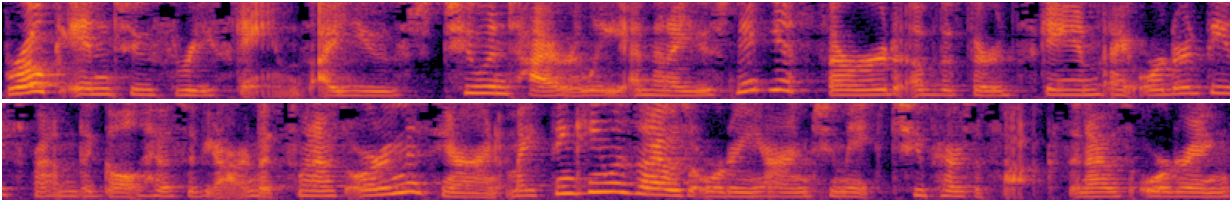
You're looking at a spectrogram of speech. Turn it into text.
broke into three skeins. I used two entirely and then I used maybe a third of the third skein. I ordered these from the Galt House of Yarn. But so when I was ordering this yarn, my thinking was that I was ordering yarn to make two pairs of socks and I was ordering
